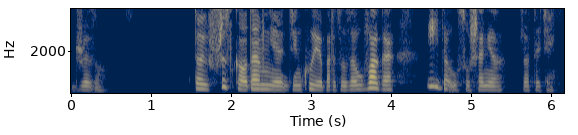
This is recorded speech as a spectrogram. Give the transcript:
drizzle. To już wszystko ode mnie. Dziękuję bardzo za uwagę i do usłyszenia za tydzień.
